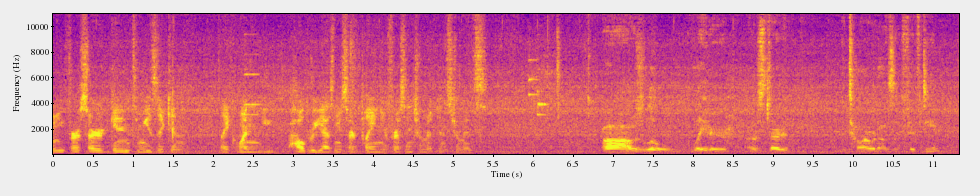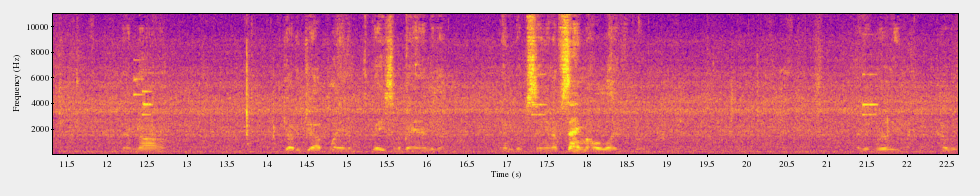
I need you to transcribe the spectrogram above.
when you first started getting into music, and like when you how old were you guys when you started playing your first instrument instruments? Uh, I was a little later. I started guitar when I was like 15. And uh, got a job playing bass in a band and then ended up singing. I've sang my whole life. But I didn't really have it,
